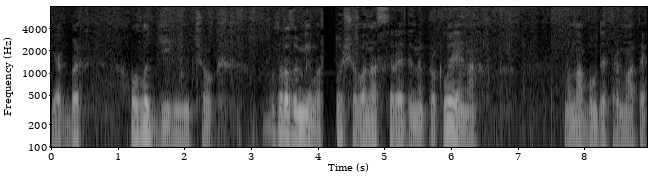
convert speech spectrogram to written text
Якби холодильничок. Ну, Зрозуміло, то, що вона зсередини проклеєна, вона буде тримати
